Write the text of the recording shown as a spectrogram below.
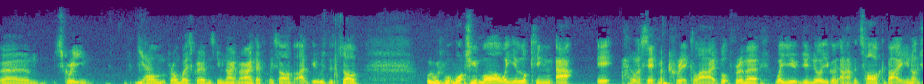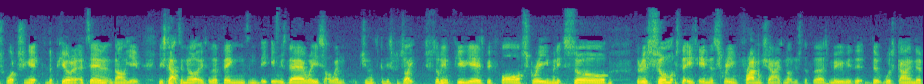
um, Scream Yeah. from from Wes Craven's New Nightmare. I definitely sort of it was the sort of it was watching it more when you're looking at it. I don't want to say from a critical eye, but from a where you you know you're going to have to talk about it. You're not just watching it for the pure entertainment value. You start to notice other things, and it, it was there where you sort of went, this was like only a few years before Scream, and it's so." There is so much that is in the Scream franchise, not just the first movie, that, that was kind of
